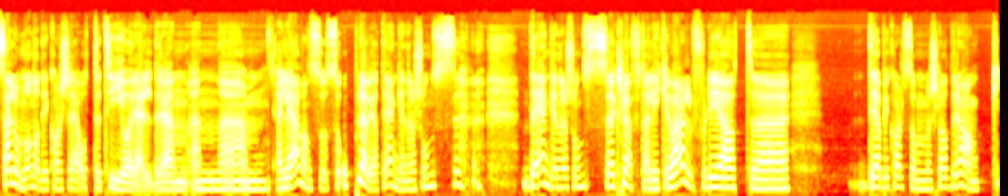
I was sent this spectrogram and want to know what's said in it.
selv om noen av de kanskje er åtte-ti år eldre enn en, um, elevene, så, så, opplever vi at det er en, generasjons, er allikevel. Fordi at uh, det å bli kalt som sladrehank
